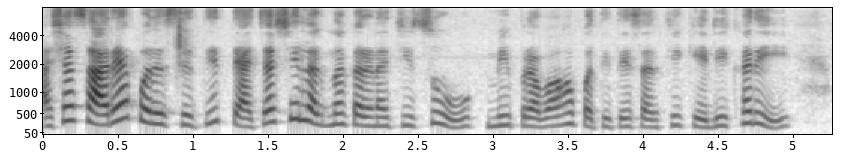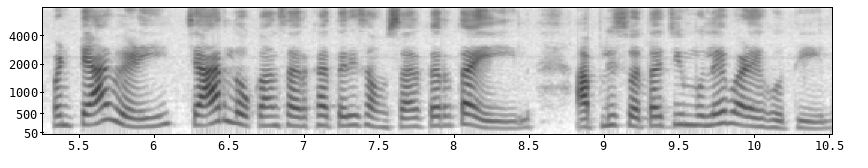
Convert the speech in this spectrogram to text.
अशा साऱ्या परिस्थितीत त्याच्याशी लग्न करण्याची चूक मी प्रवाह पतितेसारखी केली खरी पण त्यावेळी चार लोकांसारखा तरी संसार करता येईल. आपली स्वतःची मुले बाळे होतील.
